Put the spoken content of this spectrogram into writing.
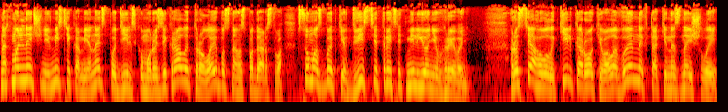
На Хмельниччині в місті Кам'янець-Подільському розікрали тролейбусне господарство. Сума збитків 230 мільйонів гривень. Розтягували кілька років, але винних так і не знайшли.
